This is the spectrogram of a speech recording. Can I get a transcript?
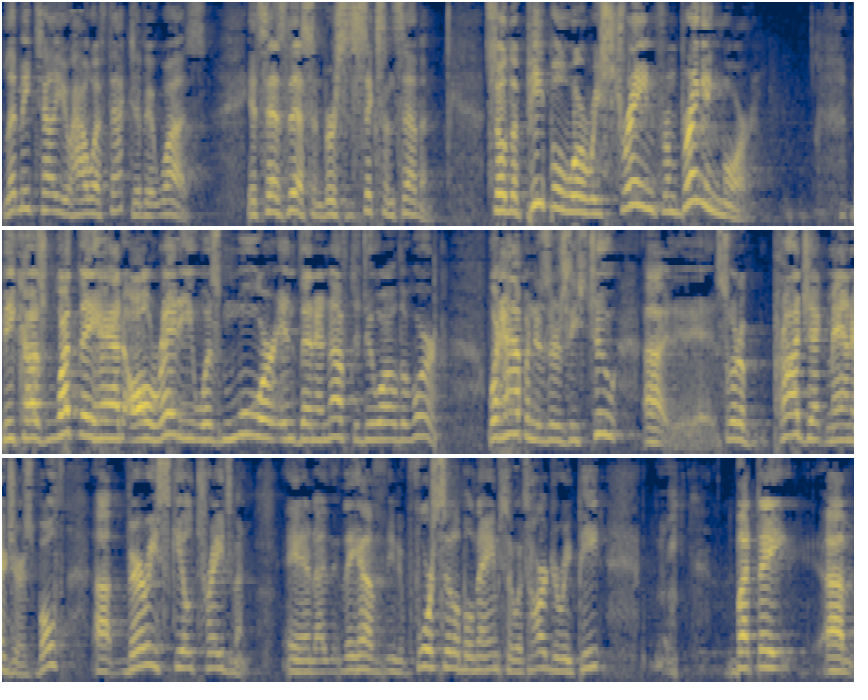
let me tell you how effective it was. It says this in verses 6 and 7. So the people were restrained from bringing more because what they had already was more than enough to do all the work. What happened is there's these two uh, sort of project managers, both uh, very skilled tradesmen. And uh, they have you know, four syllable names, so it's hard to repeat. But they, um,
